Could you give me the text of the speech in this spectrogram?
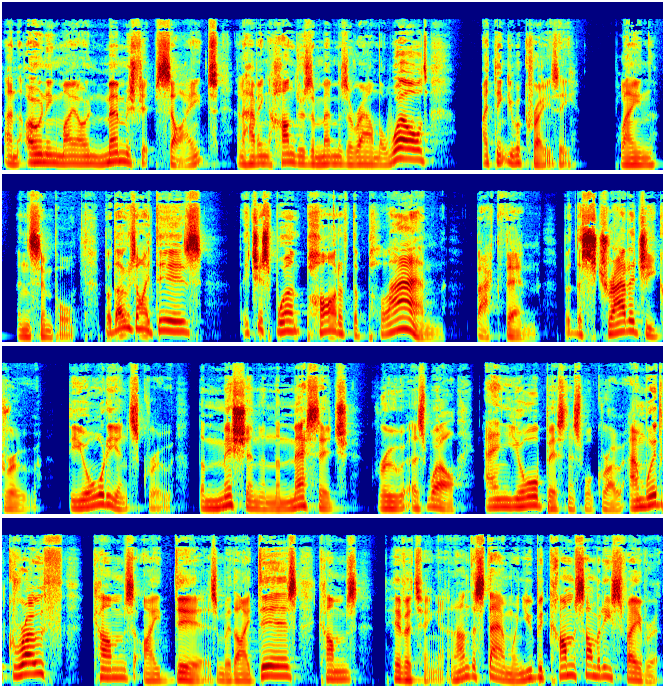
and owning my own membership site and having hundreds of members around the world, I think you were crazy, plain and simple. But those ideas, they just weren't part of the plan back then. But the strategy grew, the audience grew, the mission and the message grew as well. And your business will grow. And with growth comes ideas. And with ideas comes pivoting. And understand when you become somebody's favorite,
